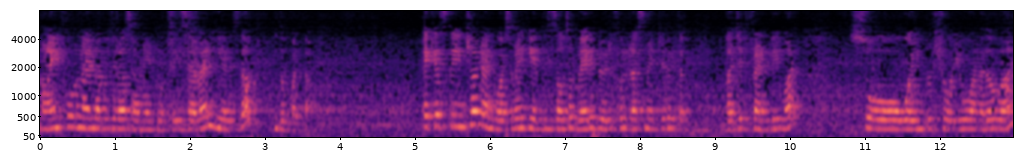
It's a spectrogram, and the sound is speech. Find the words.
9490078237 here is the dupatta. Take a screenshot and whatsapp me. Here this is also very beautiful dress material with a budget friendly one. So going to show you another one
